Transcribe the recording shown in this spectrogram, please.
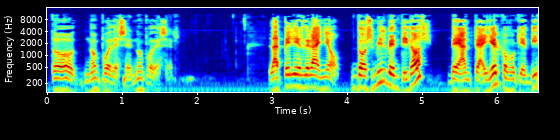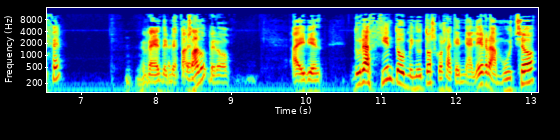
Esto no puede ser, no puede ser. La peli es del año 2022, de anteayer, como quien dice. En realidad del mes pasado, pero ahí bien. Dura 101 minutos, cosa que me alegra mucho.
